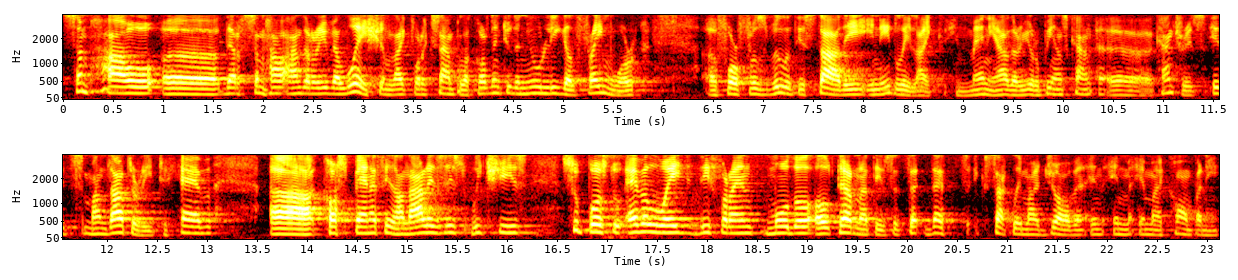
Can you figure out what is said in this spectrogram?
somehow uh, they're somehow under evaluation. Like, for example, according to the new legal framework uh, for feasibility study in Italy, like in many other European uh, countries, it's mandatory to have cost-benefit analysis, which is supposed to evaluate different model alternatives. That's exactly my job in, in, in my company.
